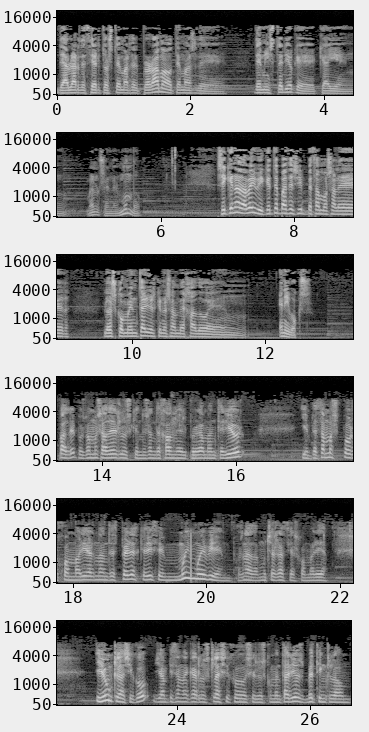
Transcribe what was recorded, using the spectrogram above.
de hablar de ciertos temas del programa o temas de, de misterio que, que, hay en, bueno, en el mundo. Así que nada, baby, ¿qué te parece si empezamos a leer los comentarios que nos han dejado en en iVox? Vale, pues vamos a leer los que nos han dejado en el programa anterior. Y empezamos por Juan María Hernández Pérez que dice muy muy bien. Pues nada, muchas gracias Juan María. Y un clásico, ya empiezan a caer los clásicos en los comentarios, Betting Clown.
